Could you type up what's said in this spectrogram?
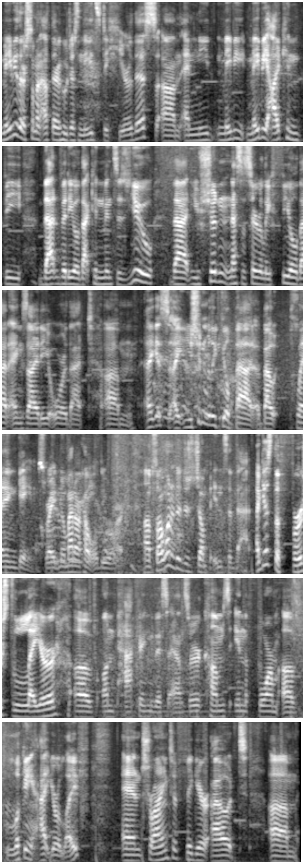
maybe there's someone out there who just needs to hear this um, and need maybe maybe I can be that video that convinces you that you shouldn't necessarily feel that anxiety or that um, I guess I, you shouldn't really feel bad about playing games right? No matter how old you are. Um, so I wanted to just jump into that. I guess the first layer of unpacking this answer comes in the form of looking at your life and trying to figure out um,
